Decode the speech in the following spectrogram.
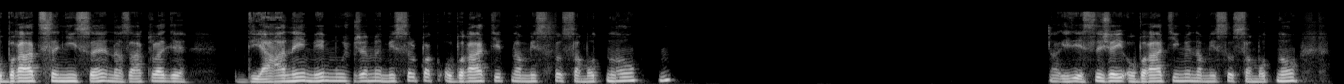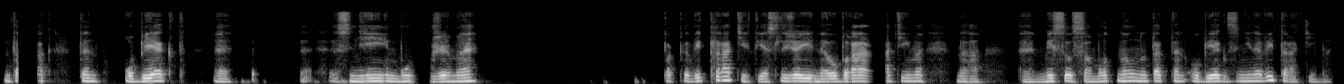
obrácení se, na základě diány, my můžeme mysl pak obrátit na mysl samotnou. Hm? A jestliže ji obrátíme na mysl samotnou, tak ten objekt eh, z ní můžeme pak vytratit. Jestliže ji neobrátíme na eh, mysl samotnou, no tak ten objekt z ní nevytratíme.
